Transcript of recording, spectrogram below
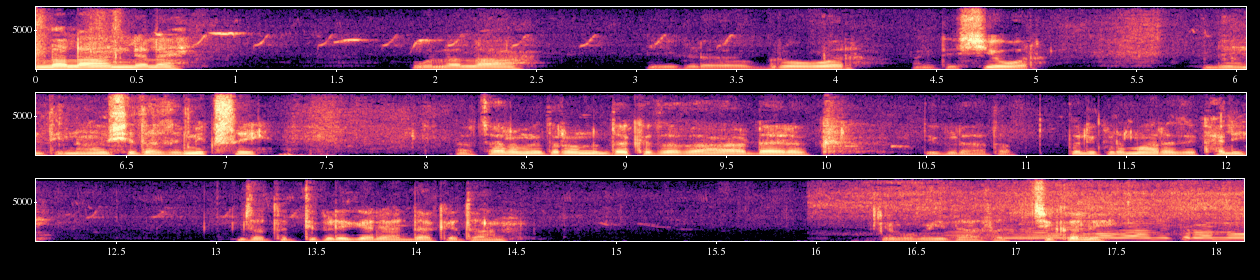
उलाला आणलेलं आहे. उलाला इकडं ग्रोवर आणि ते शिवर. दोन तीन औषधाचं मिक्स आहे. तर चला मित्रांनो दाखवतो आता डायरेक्ट तिकडं आता पलीकडं मारायचं खाली. जातो तिकडे गेल्यावर दाखवतो ते बघा इथं असं चिखल आहे. मित्रांनो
